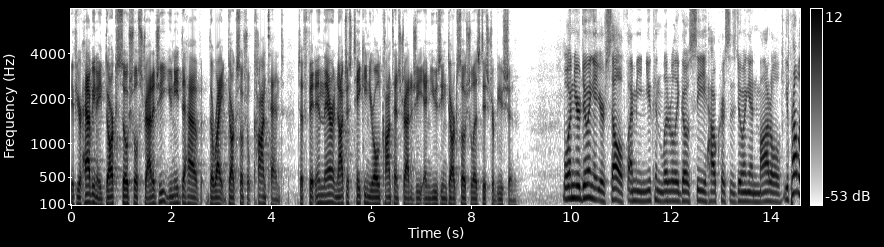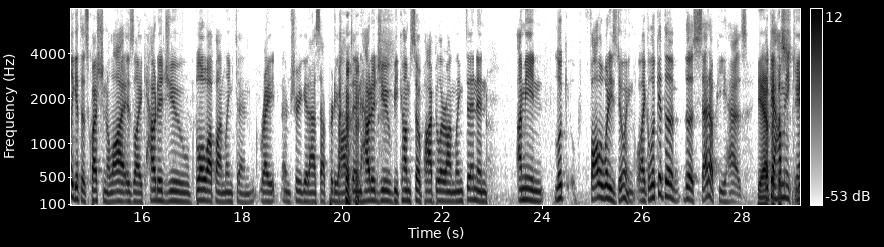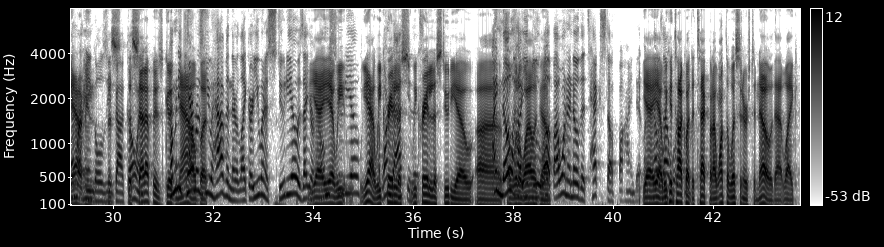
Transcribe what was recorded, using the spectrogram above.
if you're having a dark social strategy, you need to have the right dark social content to fit in there, not just taking your old content strategy and using dark social as distribution. Well, and you're doing it yourself. I mean, you can literally go see how Chris is doing it and model. You probably get this question a lot is like, how did you blow up on LinkedIn, right? I'm sure you get asked that pretty often. how did you become so popular on LinkedIn? And I mean, look, follow what he's doing. Like, look at the the setup he has. Yeah, look at how the- many yeah, camera I mean, angles the you've got the setup is good How many now, cameras but- do you have in there? Like, are you in a studio? Is that your yeah, yeah, we yeah we I wanted to created a we created a studio. Uh, I know how you blew ago. up. I want to know the tech stuff behind it. Like, yeah, yeah, we can talk about the tech, but I want the listeners to know that like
